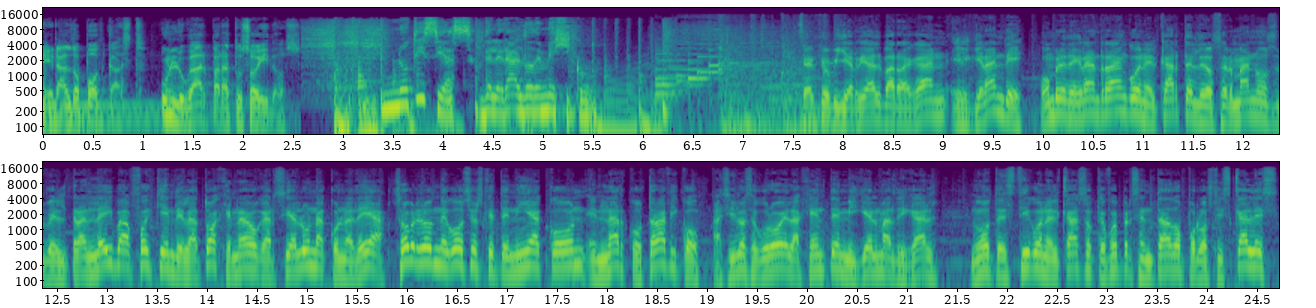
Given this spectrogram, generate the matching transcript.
Heraldo Podcast, un lugar para tus oídos. Noticias del Heraldo de México. Sergio Villarreal Barragán, el Grande, hombre de gran rango en el cártel de los hermanos Beltrán Leiva, fue quien delató a Genaro García Luna con la DEA sobre los negocios que tenía con el narcotráfico. Así lo aseguró el agente Miguel Madrigal nuevo testigo en el caso que fue presentado por los fiscales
